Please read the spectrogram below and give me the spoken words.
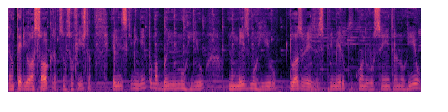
é anterior a Sócrates, um sofista, ele diz que ninguém toma banho no rio, no mesmo rio, duas vezes. Primeiro que quando você entra no rio,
